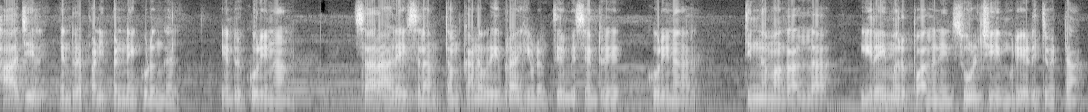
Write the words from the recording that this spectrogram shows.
ஹாஜிர் என்ற பணிப்பெண்ணை கொடுங்கள் என்று கூறினான். சாரா அலைஹிஸ்ஸலாம் தம் கணவர் இப்ராஹிமிடம் திரும்பி சென்று கூறினார் திண்ணமாக அல்லாஹ் இறைமறுப்பாளனின் சூழ்ச்சியை முறியடித்து விட்டான்.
